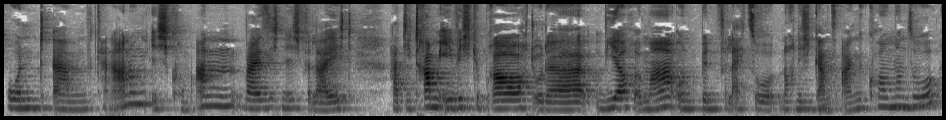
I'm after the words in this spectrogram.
Und ähm, keine Ahnung, ich komme an, weiß ich nicht, vielleicht hat die Tram ewig gebraucht oder wie auch immer und bin vielleicht so noch nicht ganz angekommen und so.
